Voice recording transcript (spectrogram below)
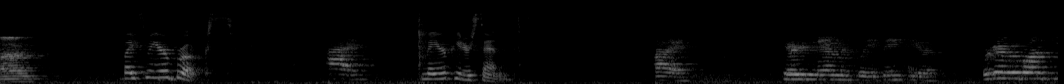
Aye. Vice Mayor Brooks. Aye. Mayor Petersen. Aye. Carries unanimously, thank you. We're gonna move on to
